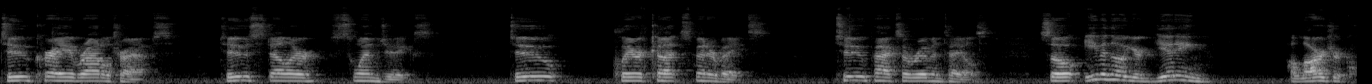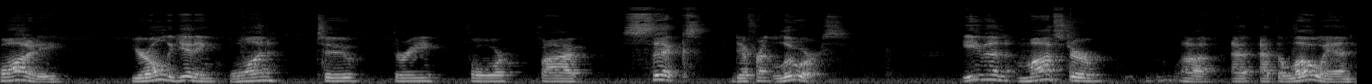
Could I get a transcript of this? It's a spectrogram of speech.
two Crave rattle traps, two Stellar swim jigs, two clear cut spinner baits, two packs of ribbon tails. So even though you're getting a larger quantity, you're only getting one, two, three, four, five, six different lures. Even Monster uh, at, at the low end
